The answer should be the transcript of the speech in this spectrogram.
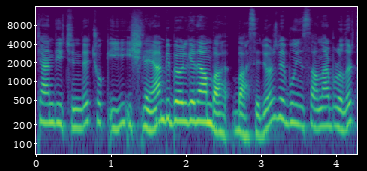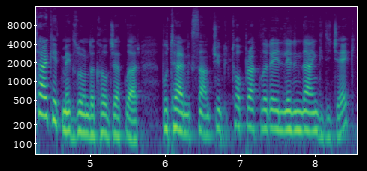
kendi içinde çok iyi işleyen bir bölgeden bahsediyoruz ve bu insanlar buraları terk etmek zorunda kalacaklar bu termik santral çünkü toprakları ellerinden gidecek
